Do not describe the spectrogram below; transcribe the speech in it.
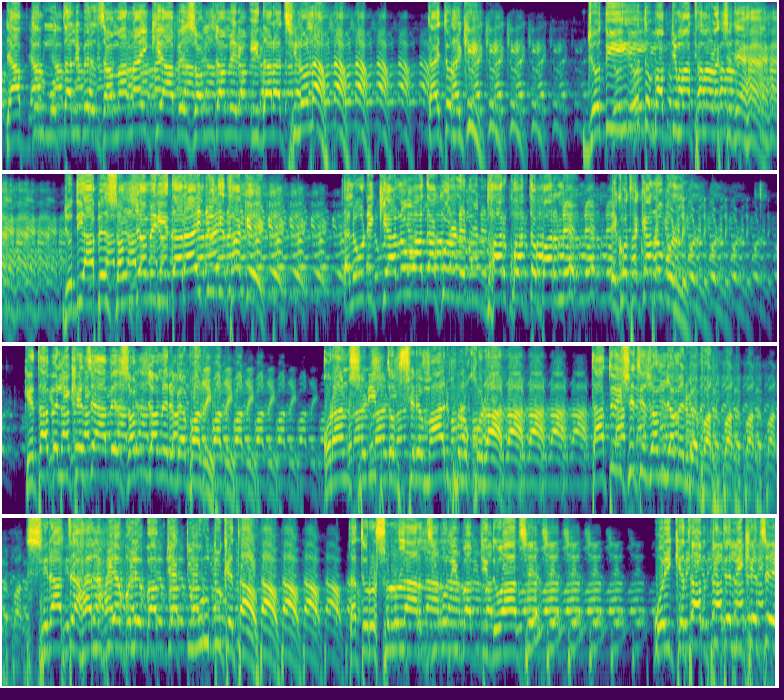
যে আব্দুল মুতালিবের জামানায় কি আবে জমজামের ইদারা ছিল না। তাই তো নাকি? যদি ও তো বাবজি মাথা লড়াচ্ছে যে হ্যাঁ। যদি আবেদ সংজামের ইদারাই যদি থাকে, তাহলে উনি কেন আদা করলেন, উদ্ধার করতে পারলে? কথা কেন বললে কেতাবে লিখেছে আবে জমজমের ব্যাপারে। কোরআন শরীফ তফসিরে মারফুল কোরআন। তাতে এসেছে জমজমের ব্যাপারে। সিরাতে হালবিয়া বলে বাবজি একটি উর্দু কেতাব। তাতে রসুল্লাহর জীবনী বাবজি দোয়া আছে। ওই কেতাবটিতে লিখেছে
